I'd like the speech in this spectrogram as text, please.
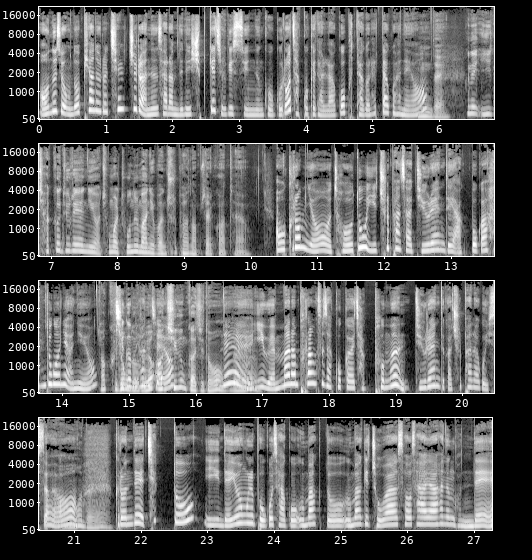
어느 정도 피아노를 칠 줄 아는 사람들이 쉽게 즐길 수 있는 곡으로 작곡해 달라고 부탁을 했다고 하네요. 음, 네. 근데 이 자크 듀렌이요 정말 돈을 많이 번 출판업자일 것 같아요. 어, 그럼요. 저도 이 출판사 듀랜드의 악보가 한두 권이 아니에요. 아, 그 지금 정도로요? 현재요? 아, 지금까지도. 네, 이 웬만한 프랑스 작곡가의 작품은 듀랜드가 출판하고 있어요. 어, 네. 그런데 책도 이 내용을 보고 사고 음악도 음악이 좋아서 사야 하는 건데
